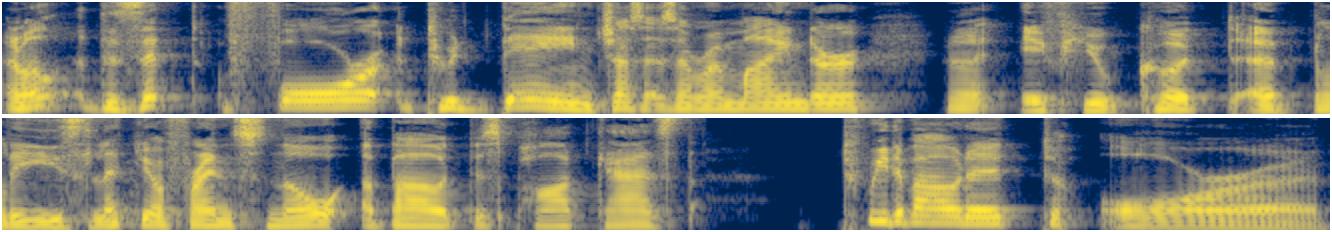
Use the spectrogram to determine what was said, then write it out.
And well, that's it for today. And just as a reminder, uh, if you could uh, please let your friends know about this podcast tweet about it or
